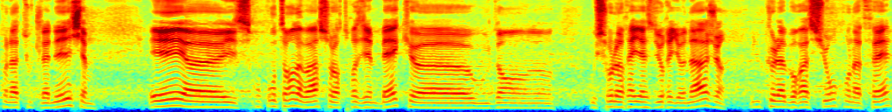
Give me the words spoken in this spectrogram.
qu'on a toute l'année et ils seront contents d'avoir sur leur troisième bec ou, dans, ou sur le rayas du rayonnage une collaboration qu'on a fait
